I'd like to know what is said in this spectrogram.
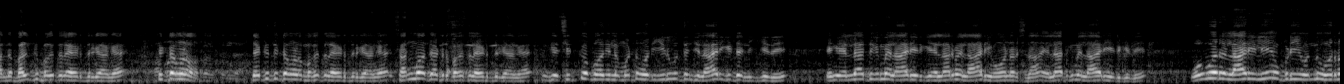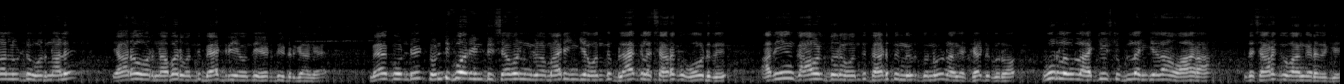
அந்த பல்க் பக்கத்தில் எடுத்திருக்காங்க. திட்டங்குளம் தெற்கு திட்டங்குளம் பக்கத்தில் எடுத்திருக்காங்க. சன்மா தேட்டர் பக்கத்தில் எடுத்திருக்காங்க. இங்கே சிட்கோ பகுதியில் மட்டும் ஒரு இருபத்தஞ்சு லாரி கிட்ட நிற்கிது எங்கள் எல்லாத்துக்குமே லாரி இருக்குது எல்லாருமே லாரி ஓனர்ஸ் தான். எல்லாத்துக்குமே லாரி இருக்குது. ஒவ்வொரு லாரிலையும் இப்படி வந்து ஒரு நாள் விட்டு ஒரு நாள் யாரோ ஒரு நபர் வந்து பேட்டரியை வந்து எடுத்துக்கிட்டு இருக்காங்க. மேற்கொண்டு டுவெண்ட்டி ஃபோர் இன்ட்டு செவனுங்கிற மாதிரி இங்கே வந்து பிளாக்ல சரக்கு ஓடுது. அதையும் காவல்துறை வந்து தடுத்து நிறுத்தணும்னு நாங்கள் கேட்டுக்கிறோம். ஊரில் உள்ள அக்யூஸ்டு ஃபுல்லாக இங்கே தான் வாரான். இந்த சரக்கு வாங்குறதுக்கு.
